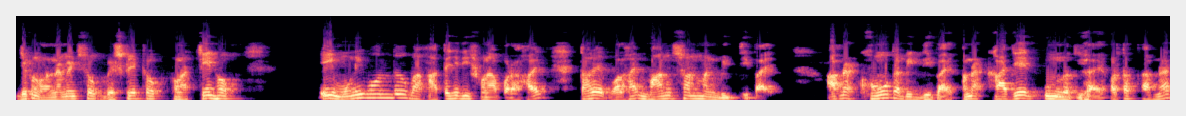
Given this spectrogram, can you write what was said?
যে কোনো অর্নামেন্টস হোক ব্রেসলেট হোক, সোনার চেন হোক, এই মণিবন্ধ বা হাতে যদি সোনা পরা হয়, তাহলে বলা হয় মান সম্মান বৃদ্ধি পায়, আপনার ক্ষমতা বৃদ্ধি পায়, আপনার কাজের উন্নতি হয়, অর্থাৎ আপনার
